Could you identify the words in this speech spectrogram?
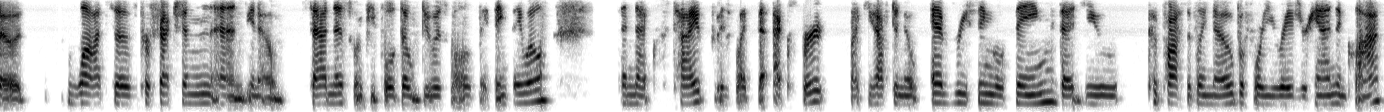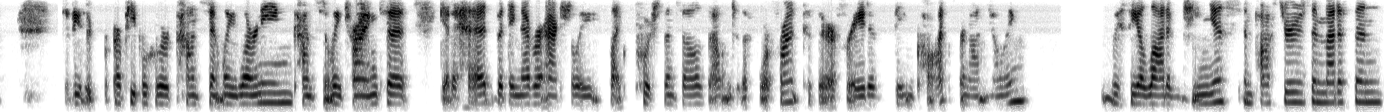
So lots of perfection and you know sadness when people don't do as well as they think they will. The next type is like the expert. Like you have to know every single thing that you could possibly know before you raise your hand in class. So these are, are, people who are constantly learning, constantly trying to get ahead, but they never actually like push themselves out into the forefront because they're afraid of being caught for not knowing. We see a lot of genius imposters in medicine.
